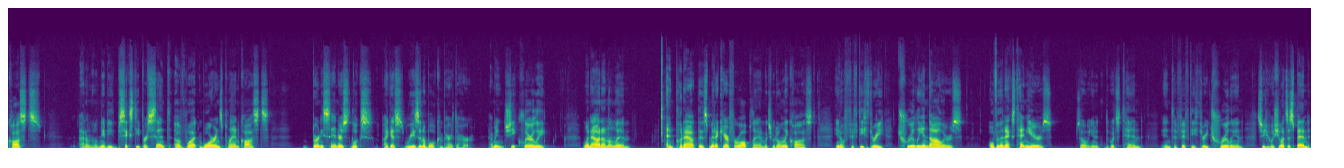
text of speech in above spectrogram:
costs, I don't know, maybe sixty percent of what Warren's plan costs. Bernie Sanders looks, I guess, reasonable compared to her. I mean, she clearly went out on a limb and put out this Medicare for All plan, which would only cost, you know, $53 trillion over the next 10 years. So, you know, what's 10 into 53 trillion? So she wants to spend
